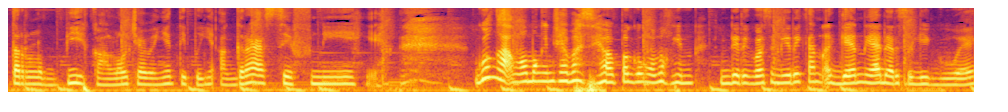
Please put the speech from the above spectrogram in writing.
terlebih kalau ceweknya tipenya agresif nih gue nggak ngomongin siapa-siapa gue ngomongin diri gue sendiri kan again ya dari segi gue.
